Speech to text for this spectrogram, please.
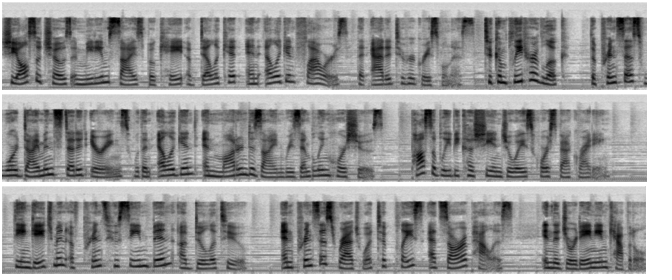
She also chose a medium sized bouquet of delicate and elegant flowers that added to her gracefulness. To complete her look, the princess wore diamond studded earrings with an elegant and modern design resembling horseshoes, possibly because she enjoys horseback riding. The engagement of Prince Hussein bin Abdullah II and Princess Rajwa took place at Zahran Palace in the Jordanian capital,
